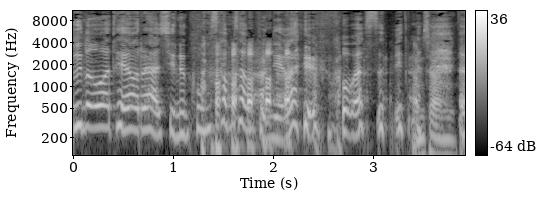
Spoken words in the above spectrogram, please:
은어와 대화를 하시는 0339님. 고맙습니다. 감사합니다.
